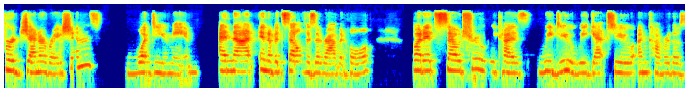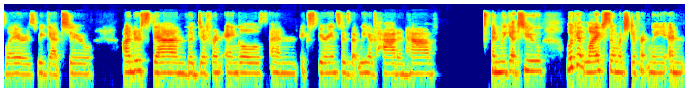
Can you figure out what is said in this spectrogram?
for generations, what do you mean? And that in of itself is a rabbit hole. But it's so true because we do, we get to uncover those layers. We get to understand the different angles and experiences that we have had and have. And we get to look at life so much differently and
